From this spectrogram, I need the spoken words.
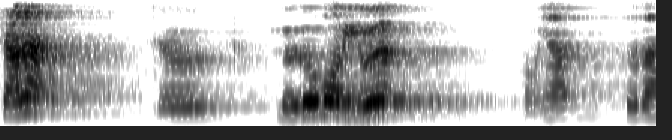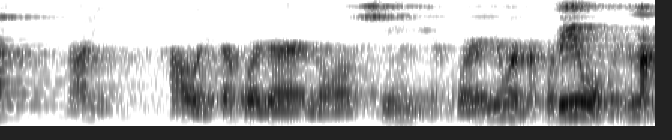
写了就满头报平安，同样。走到哪里，也会得觉着老吸引人，或者因为外国头有王字嘛，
